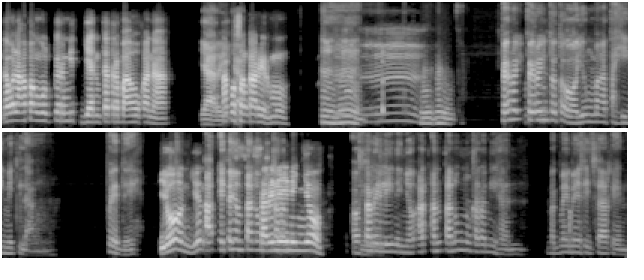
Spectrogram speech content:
na wala ka pang work permit dyan, tatrabaho ka na, Yari tapos ka. ang karir mo. Mhm. Mm. Mhm. Pero pero yung totoo, yung mga tahimik lang, pwede. Yun, yun. At ito yung tanong ng Sarili ninyo. O sarili ninyo. At ang tanong ng karamihan, magme-message sa akin,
